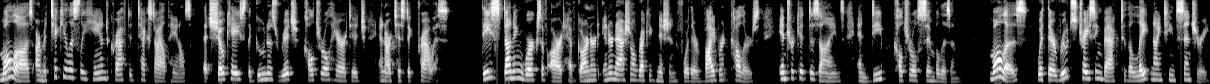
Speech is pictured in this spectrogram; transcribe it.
Molas are meticulously handcrafted textile panels that showcase the Guna's rich cultural heritage and artistic prowess. These stunning works of art have garnered international recognition for their vibrant colors, intricate designs, and deep cultural symbolism. Molas, with their roots tracing back to the late 19th century,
